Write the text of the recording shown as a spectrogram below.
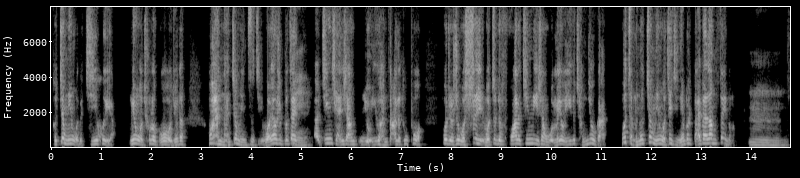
和证明我的机会呀，因为我出了国，我觉得我很难证明自己，我要是不在呃金钱上有一个很大的突破，或者是我事业我这个花了精力上我没有一个成就感。我怎么能证明我这几年不是白白浪费了吗？嗯，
